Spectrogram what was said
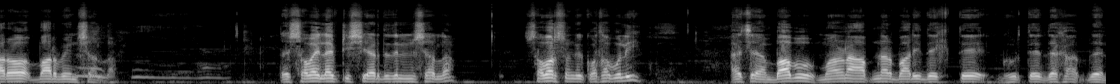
আরও বাড়বে ইনশাল্লাহ তাই সবাই লাইভটি শেয়ার দিয়ে দেন ইনশাল্লাহ সবার সঙ্গে কথা বলি। আচ্ছা বাবু, মরানা আপনার বাড়ি দেখতে, ঘুরতে দেখাবেন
